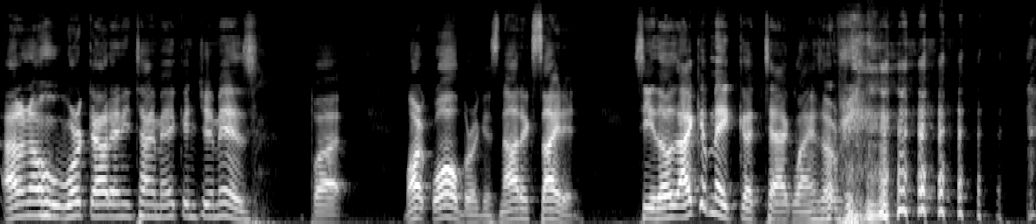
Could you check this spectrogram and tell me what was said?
I don't know who Workout Anytime Aiken Gym is, but Mark Wahlberg is not excited. See those? I could make good taglines over here.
